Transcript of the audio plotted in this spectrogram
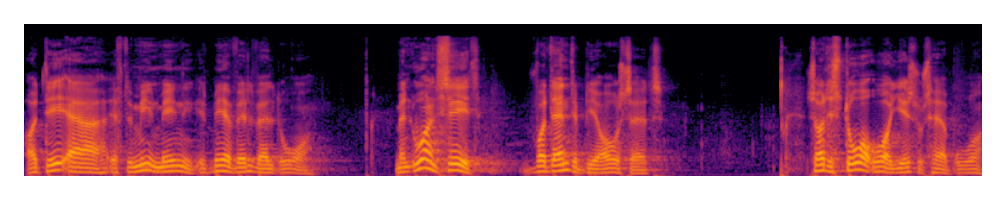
Og det er efter min mening et mere velvalgt ord. Men uanset hvordan det bliver oversat, så er det store ord, Jesus her bruger.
